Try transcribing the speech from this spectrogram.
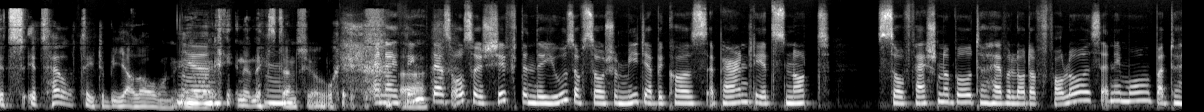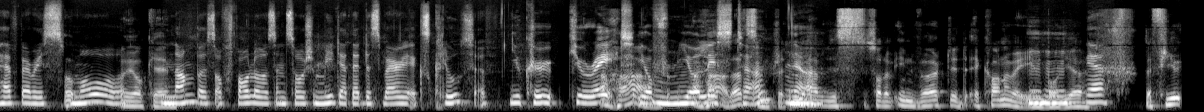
It's it's healthy to be alone in, yeah. way, in an mm. existential mm. way. And I think uh, there's also a shift in the use of social media because apparently it's not so fashionable to have a lot of followers anymore, but to have very oh, small oh, okay. numbers of followers in social media that is very exclusive. You cu curate Aha. your mm. your Aha, list. That's huh? interesting. Yeah. You have this sort of inverted economy mm -hmm. in body. Yeah. The few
